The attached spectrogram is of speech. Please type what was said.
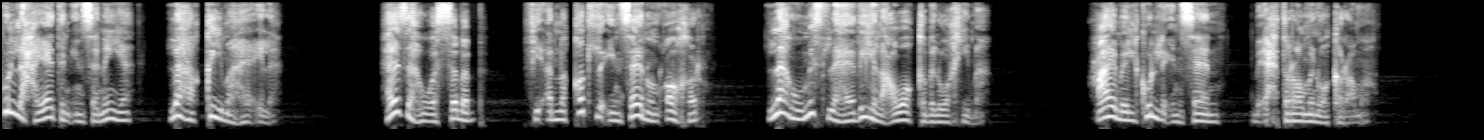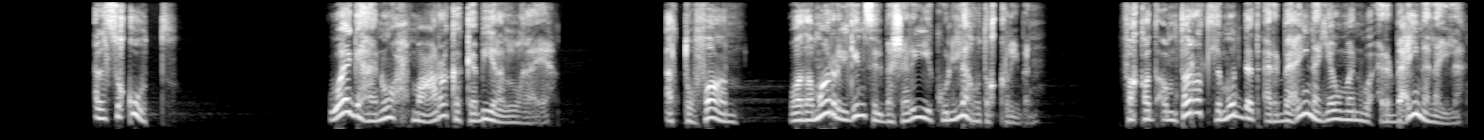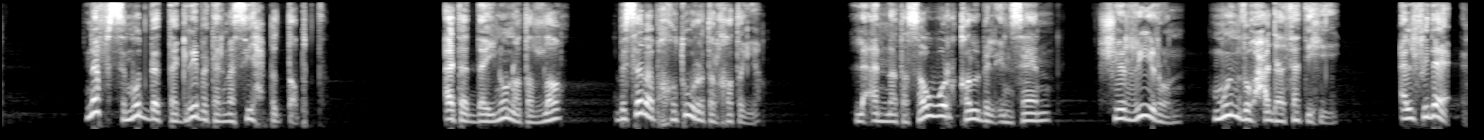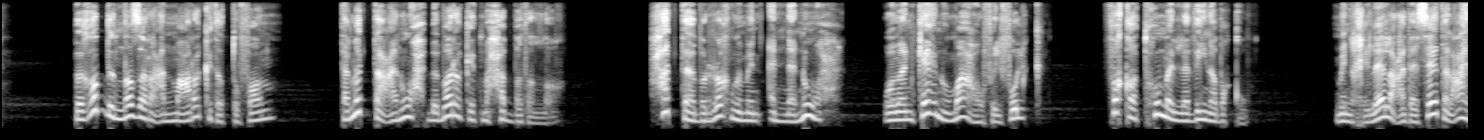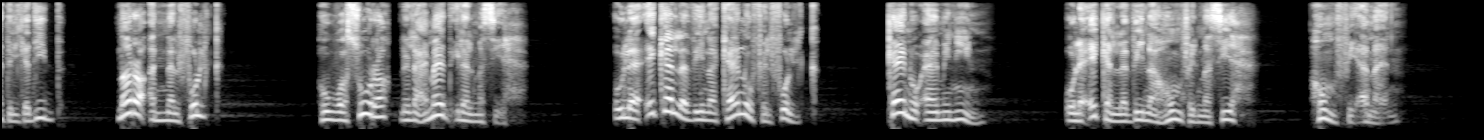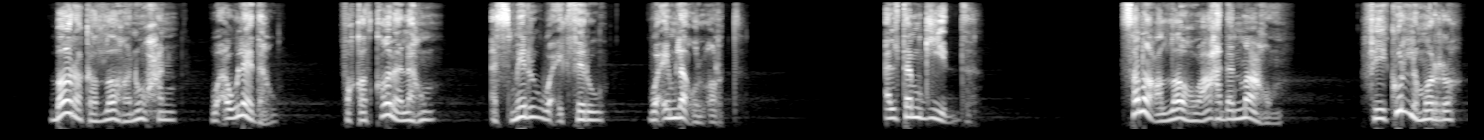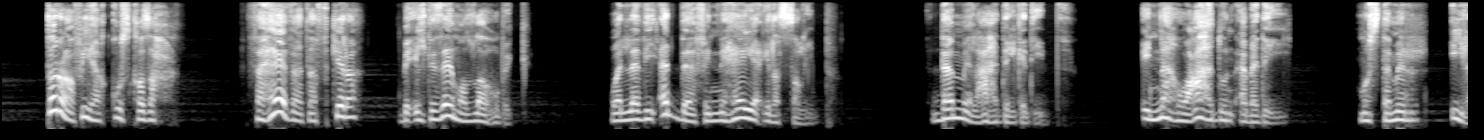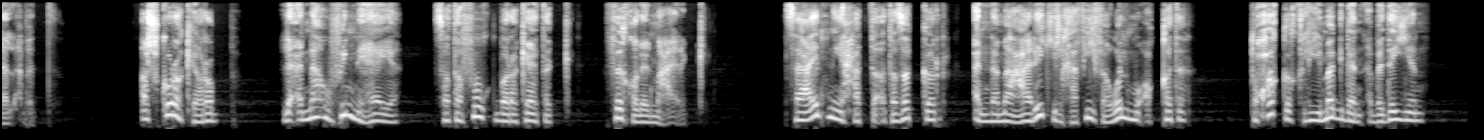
كل حياة إنسانية لها قيمة هائلة. هذا هو السبب في أن قتل إنسان آخر له مثل هذه العواقب الوخيمة. عامل كل إنسان باحترام وكرامة. السقوط. واجه نوح معركة كبيرة للغاية. الطوفان ودمار الجنس البشري كله تقريبا. فقد أمطرت لمدة أربعين يوما وأربعين ليلة. نفس مدة تجربة المسيح بالضبط. أتت دينونة الله بسبب خطورة الخطية لأن تصور قلب الإنسان شرير منذ حداثته. الفداء بغض النظر عن معركة الطوفان تمتع نوح ببركة محبة الله. حتى بالرغم من أن نوح ومن كانوا معه في الفلك فقط هم الذين بقوا. من خلال عدسات العهد الجديد نرى أن الفلك هو صورة للعماد إلى المسيح. أولئك الذين كانوا في الفلك كانوا آمنين. أولئك الذين هم في المسيح هم في أمان. بارك الله نوحا وأولاده. فقد قال لهم اثمروا وإكثروا وإملأوا الأرض. التمجيد. صنع الله عهدا معهم. في كل مرة ترى فيها قوس قزح. فهذا تذكرة بإلتزام الله بك والذي أدى في النهاية إلى الصليب. دم العهد الجديد. إنه عهد أبدي مستمر إلى الأبد. أشكرك يا رب لأنه في النهاية ستفوق بركاتك ثقل المعارك. ساعدني حتى أتذكر أن معاركي الخفيفة والمؤقتة تحقق لي مجدا ابديا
